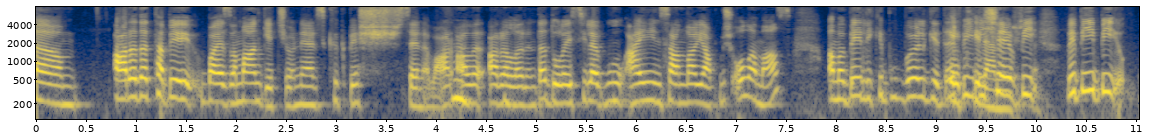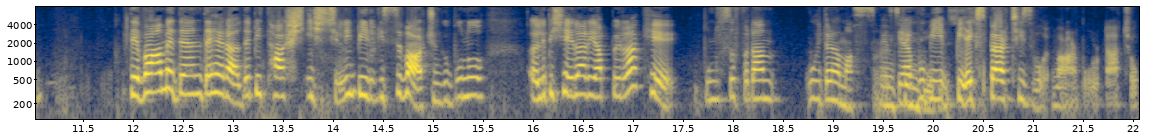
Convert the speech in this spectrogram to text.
Um, arada tabii bayağı zaman geçiyor. Neredeyse 45 sene var ara- aralarında. Dolayısıyla bu aynı insanlar yapmış olamaz. Ama belli ki bu bölgede bir, bir şey bir, ve bir, bir devam eden de herhalde bir taş işçiliği bilgisi var. Çünkü bunu öyle bir şeyler yapıyorlar ki bunu sıfırdan uyduramazsınız. Mümkün yani bu bir, bir ekspertiz var burada çok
